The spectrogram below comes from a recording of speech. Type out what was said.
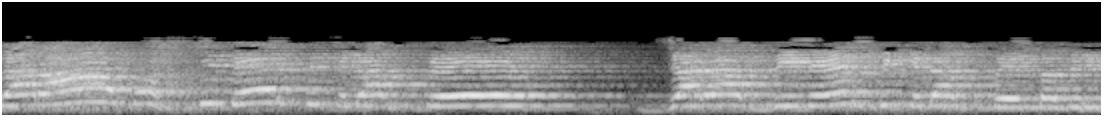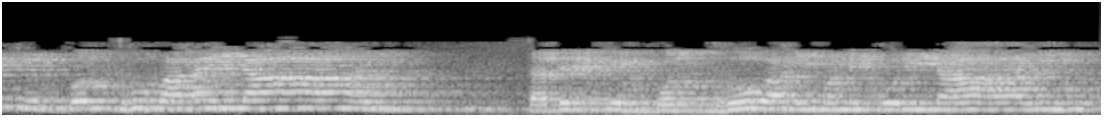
যারা মসজিদের দিকে ডাকছে যারা দিনের দিকে ডাকছে তাদেরকে বন্ধু বানাই নাই তাদেরকে বন্ধু আমি মনে করি নাই।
